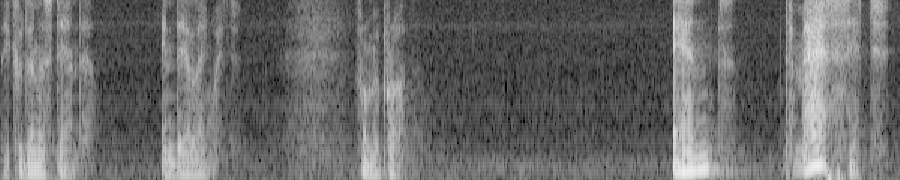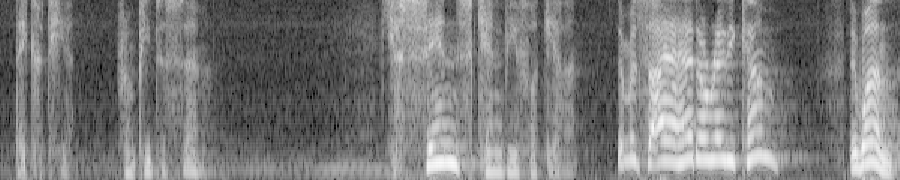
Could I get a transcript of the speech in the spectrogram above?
They could understand them in their language from abroad. And the message they could hear from Peter's sermon. Your sins can be forgiven. The Messiah had already come. The one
